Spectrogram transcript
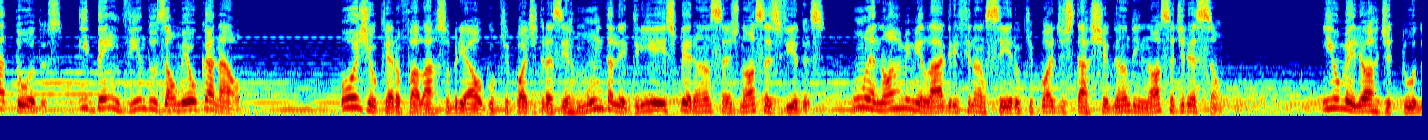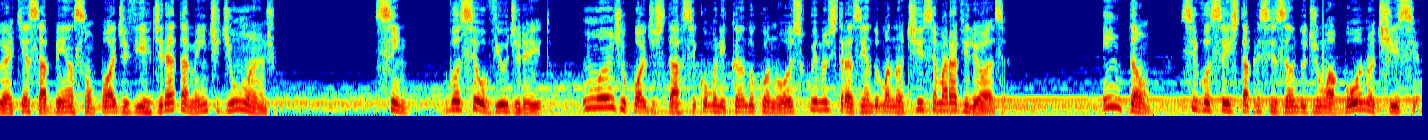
a todos, e bem-vindos ao meu canal. Hoje eu quero falar sobre algo que pode trazer muita alegria e esperança às nossas vidas, um enorme milagre financeiro que pode estar chegando em nossa direção. E o melhor de tudo é que essa bênção pode vir diretamente de um anjo. Sim, você ouviu direito, um anjo pode estar se comunicando conosco e nos trazendo uma notícia maravilhosa. Então, se você está precisando de uma boa notícia,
